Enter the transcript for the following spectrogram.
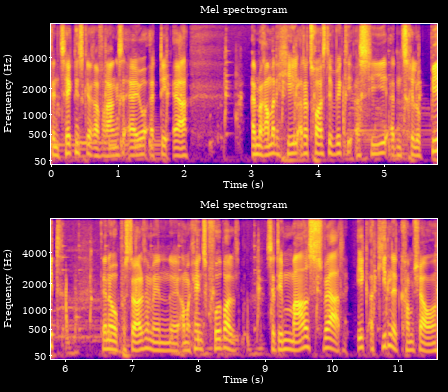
Den tekniske reference er jo, at det er, at man rammer det hele. Og der tror jeg også, det er vigtigt at sige, at en trilobit, den er jo på størrelse med en øh, amerikansk fodbold. Så det er meget svært ikke at give den et cum shower.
